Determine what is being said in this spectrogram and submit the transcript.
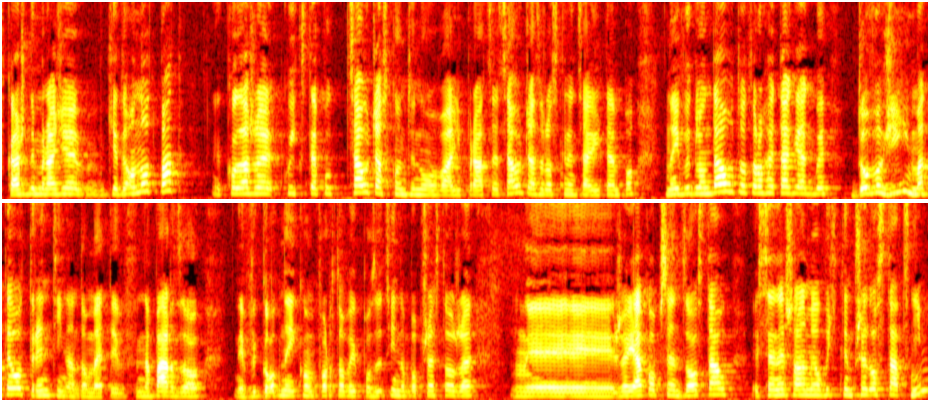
W każdym razie, kiedy on odpadł, kolarze Quickstepu cały czas kontynuowali pracę, cały czas rozkręcali tempo, no i wyglądało to trochę tak, jakby dowozili Matteo Trentina do mety na bardzo wygodnej komfortowej pozycji, no bo przez to, że, yy, że Jakobsen został, Seneszal miał być tym przedostatnim,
